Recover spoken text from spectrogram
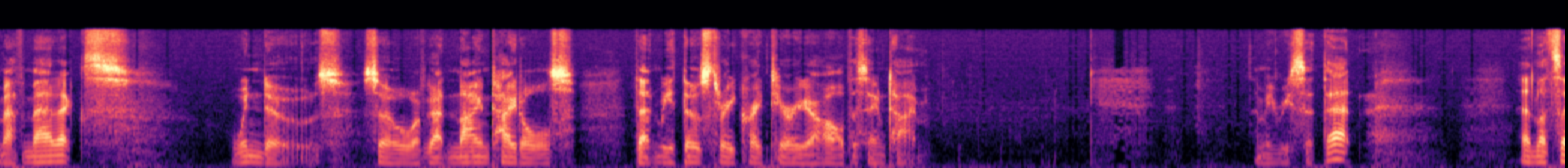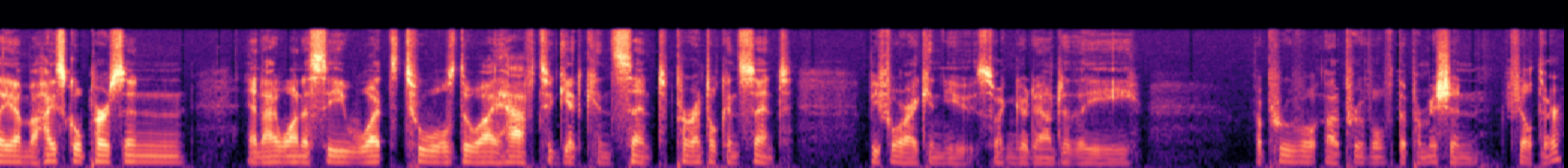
mathematics, Windows. So I've got nine titles that meet those three criteria all at the same time. Let me reset that. And let's say I'm a high school person and I want to see what tools do I have to get consent, parental consent, before I can use. So I can go down to the approval, approval, the permission filter.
